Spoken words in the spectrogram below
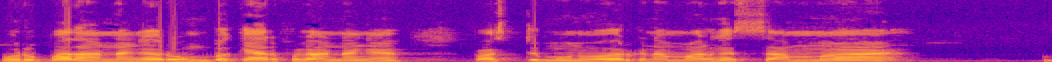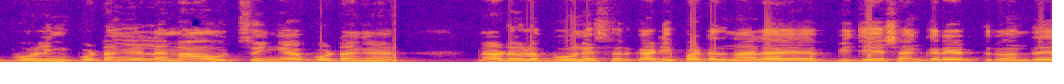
பொறுப்பாக தான் ஆடினாங்க. ரொம்ப கேர்ஃபுல்லாக ஆடினாங்க. ஃபஸ்ட்டு மூணு ஓவருக்கு நம்ம ஆளுங்க செம்ம போலிங் போட்டாங்க எல்லாமே அவுட் ஸ்விங்காக போட்டாங்க. நடுவில் புவனேஸ்வருக்கு அடிப்பட்டதுனால விஜய் சங்கர் எடுத்துகிட்டு வந்து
